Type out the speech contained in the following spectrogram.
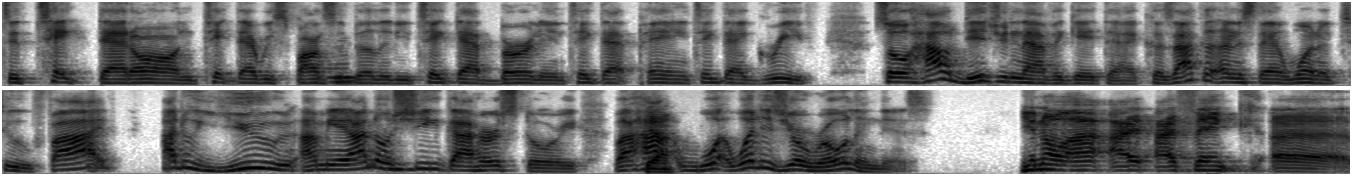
to take that on, take that responsibility, mm-hmm. take that burden, take that pain, take that grief. So, how did you navigate that? Because I could understand one or two. Five, how do you? I mean, I know mm-hmm. she got her story, but how? Yeah. What What is your role in this? You know, I I, I think uh,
